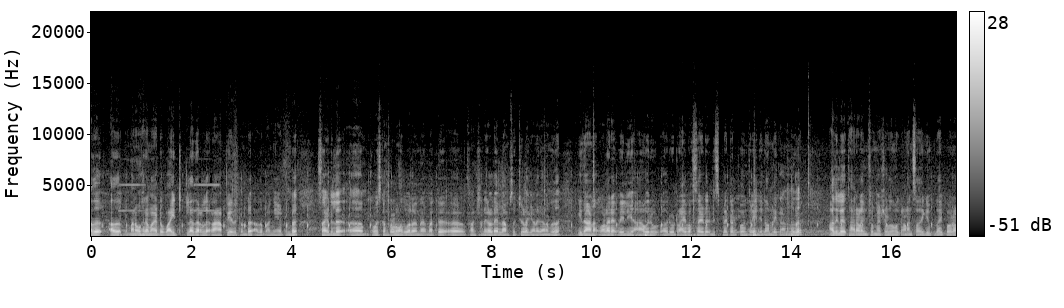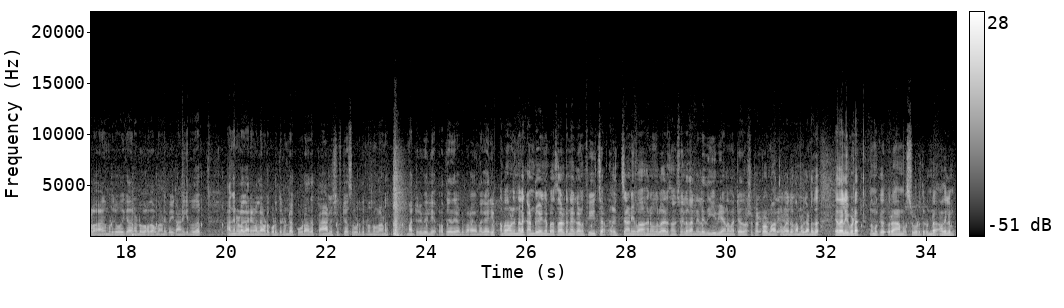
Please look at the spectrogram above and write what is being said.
അത് അത് മനോഹരമായിട്ട് വൈറ്റ് ലെതറിൽ റാപ്പ് ചെയ്തിട്ടുണ്ട്. അത് ഭംഗിയായിട്ടുണ്ട്. സൈഡിൽ ക്രൂയിസ് കൺട്രോളും അതുപോലെ തന്നെ മറ്റ് ഫംഗ്ഷനുകളുടെ എല്ലാം സ്വിച്ചുകളൊക്കെയാണ് കാണുന്നത്. ഇതാണ് വളരെ വലിയ ആ ഒരു ഒരു driver side display twelve point three ഇഞ്ചിന്റെ നമ്മൾ കാണുന്നത്. അതിൽ ധാരാളം ഇൻഫർമേഷനുകൾ നമുക്ക് കാണാൻ സാധിക്കും. ഇപ്പോൾ ഒരാൾ നമ്മൾ ചോദിക്കാതെ ഡോർ തുറന്നാണ് ഇപ്പോൾ ഈ കാണിക്കുന്നത്? അങ്ങനെയുള്ള കാര്യങ്ങളെല്ലാം അവിടെ കൊടുത്തിട്ടുണ്ട്. കൂടാതെ പാഡൽ ഷിഫ്റ്റേഴ്സ് കൊടുത്തിട്ടുണ്ടെന്നുള്ളതാണ് മറ്റൊരു വലിയ പ്രത്യേകതയായിട്ട് പറയാവുന്ന കാര്യം. അപ്പോൾ നമ്മൾ ഇന്നലെ കണ്ടു കഴിഞ്ഞാൽ ബസാൾട്ടിനേക്കാളും ഫീച്ചർ റിച്ച് ആണ് ഈ വാഹനം എന്നുള്ള കാര്യം സംശയമില്ല. തന്നെയുള്ള ഇത് ഇ വി ആണ്. മറ്റേത് പക്ഷേ പെട്രോൾ മാത്രമായിരുന്നു നമ്മൾ കണ്ടത്. ഏതായാലും ഇവിടെ നമുക്ക് ഒരു ആംബസ്റ്റ് കൊടുത്തിട്ടുണ്ട്. അതിലും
